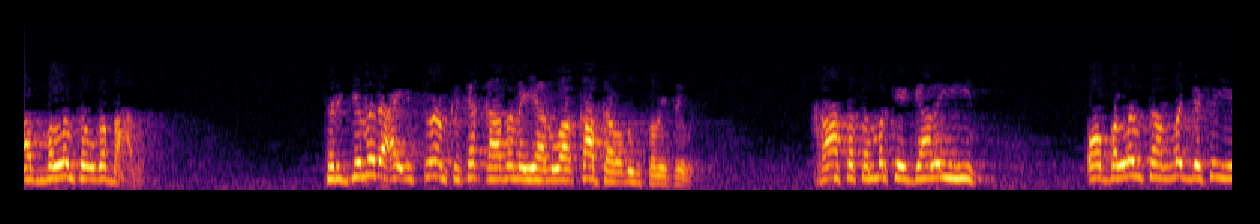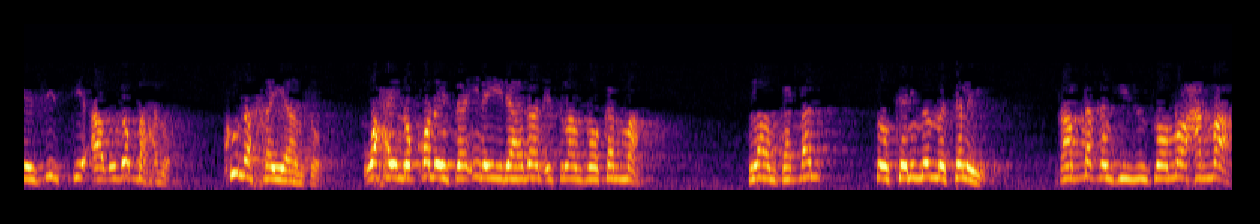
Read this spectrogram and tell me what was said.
aada ballanta uga baxdo tarjamada ay islaamka ka qaadanayaan waa qaabkaad adugu samaysay khaasatan markay gaalo yihiin oo ballantaad la gashay iyo heshiiskii aada uga baxdo kuna khayaanto. Waxay noqonaysaa inay yidhaahdaan islaam soo kan maa islaamka dhan soo kani ma matelayo qaab dhaqankiisu soo noocan ma. Ah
